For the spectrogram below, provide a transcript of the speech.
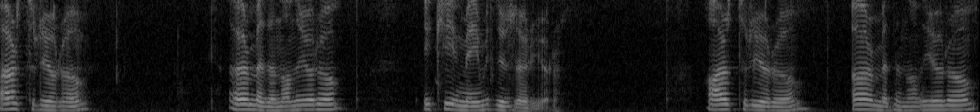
Artırıyorum. Örmeden alıyorum. İki ilmeğimi düz örüyorum. Artırıyorum. Örmeden alıyorum.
